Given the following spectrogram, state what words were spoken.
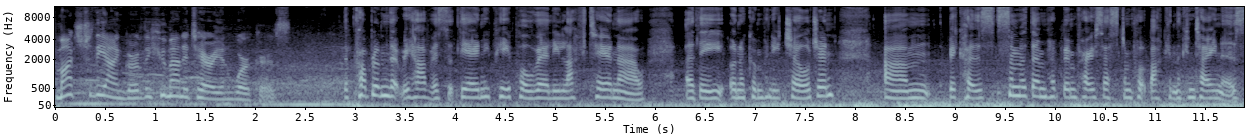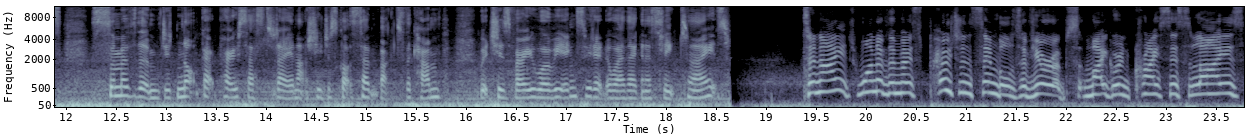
much to the anger of the humanitarian workers. The problem that we have is that the only people really left here now are the unaccompanied children um, because some of them have been processed and put back in the containers. Some of them did not get processed today and actually just got sent back to the camp, which is very worrying, so we don't know where they're going to sleep tonight. Tonight, one of the most potent symbols of Europe's migrant crisis lies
